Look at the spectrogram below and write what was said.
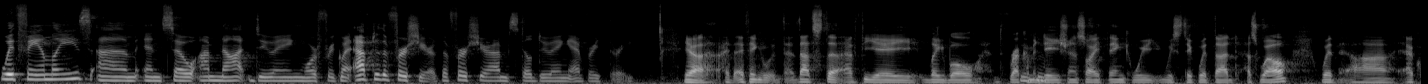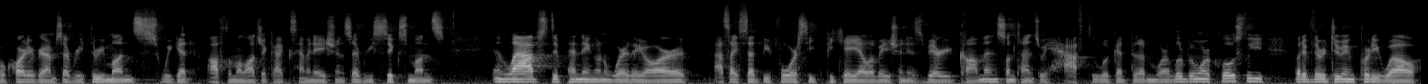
with families. Um, and so I'm not doing more frequent after the first year. The first year, I'm still doing every three. Yeah, I, I, think that's the FDA label recommendation. Mm-hmm. So I think we, we stick with that as well. With uh, echocardiograms every three months, we get ophthalmologic examinations every six months, and labs depending on where they are. As I said before, CPK elevation is very common. Sometimes we have to look at them more a little bit more closely. But if they're doing pretty well,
